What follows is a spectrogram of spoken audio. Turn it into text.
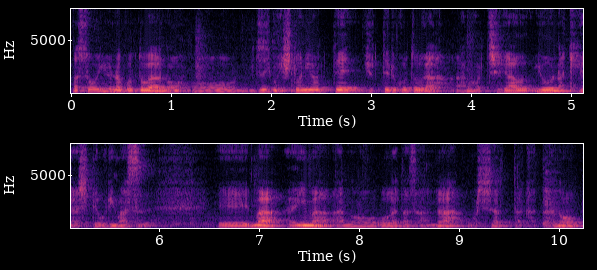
まあ、そういうようなことはあの随分人によって言ってることがあの違うような気がしております。えー、まあ今あの尾形さんがおっしゃった方の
